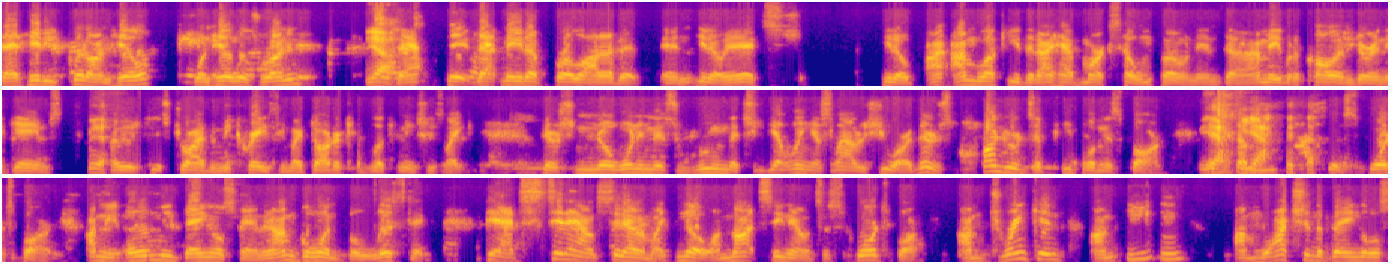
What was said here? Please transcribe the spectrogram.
that hit he put on Hill when Hill was running, yeah, that that made up for a lot of it. And you know, it's you know, I, am lucky that I have Mark's home phone and uh, I'm able to call him during the games. Yeah. I was just driving me crazy. My daughter kept looking at me. She's like, "There's no one in this room that's yelling as loud as you are. There's hundreds of people in this bar. Yeah, it's a yeah. massive sports bar. I'm the only Bengals fan, and I'm going ballistic. Dad, sit down, sit down. I'm like, no, I'm not sitting down. It's a sports bar. I'm drinking. I'm eating. I'm watching the Bengals.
